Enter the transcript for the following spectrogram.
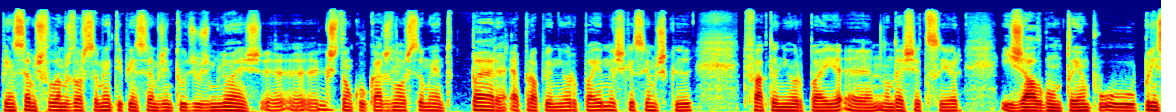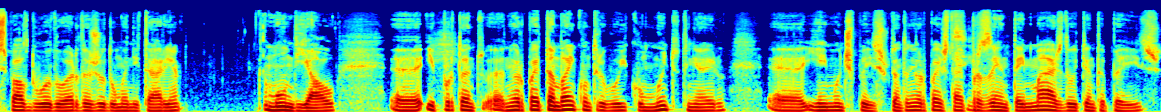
pensamos, falamos de orçamento e pensamos em todos os milhões uh, uh, que estão colocados no orçamento para a própria União Europeia, mas esquecemos que, de facto, a União Europeia uh, não deixa de ser, e já há algum tempo, o principal doador de ajuda humanitária mundial Uh, e, portanto, a União Europeia também contribui com muito dinheiro uh, e em muitos países. Portanto, a União Europeia está Sim. presente em mais de 80 países.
